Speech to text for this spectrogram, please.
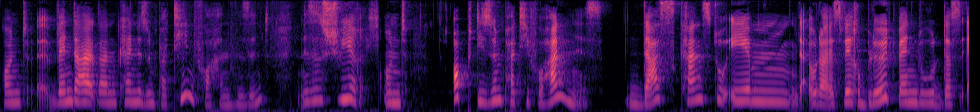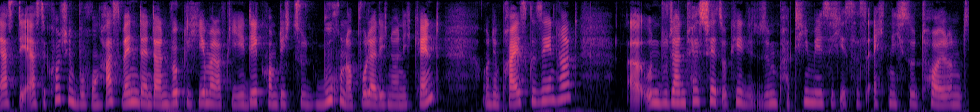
Und äh, wenn da dann keine Sympathien vorhanden sind, dann ist es schwierig. Und ob die Sympathie vorhanden ist, das kannst du eben, oder es wäre blöd, wenn du das erst, die erste Coaching-Buchung hast, wenn denn dann wirklich jemand auf die Idee kommt, dich zu buchen, obwohl er dich noch nicht kennt und den Preis gesehen hat. Äh, und du dann feststellst, okay, sympathiemäßig ist das echt nicht so toll und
